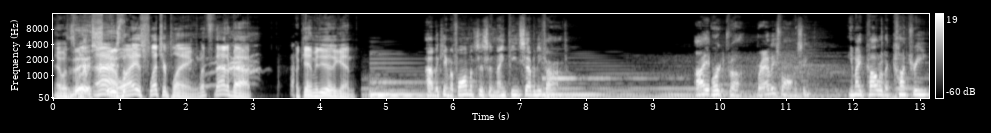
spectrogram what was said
that was This ah, is the- why is Fletcher playing? What's that about? Okay, let me do that again. I became a pharmacist in 1975. I worked for Bradley's Pharmacy. You might call it a country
